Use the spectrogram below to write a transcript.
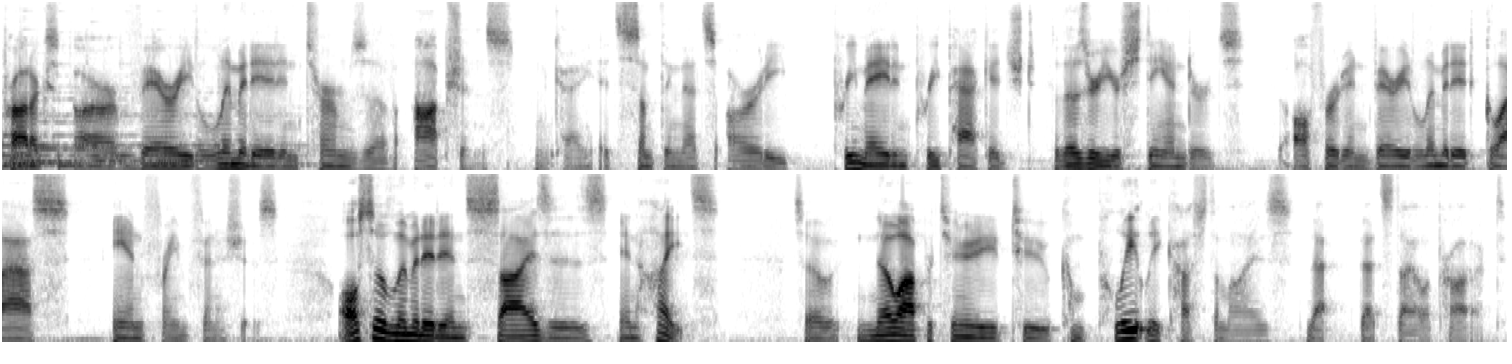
products are very limited in terms of options. Okay, it's something that's already pre-made and pre-packaged. So those are your standards, offered in very limited glass and frame finishes. Also limited in sizes and heights. So no opportunity to completely customize that, that style of product.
